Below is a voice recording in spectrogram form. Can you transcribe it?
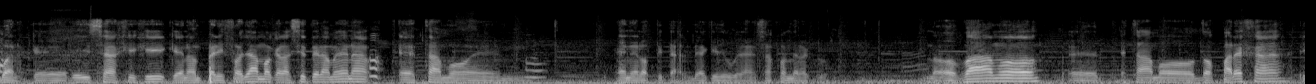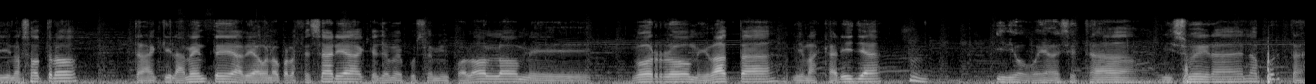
Bueno, que risa, jiji, que nos emperifollamos, que a las 7 de la mañana estamos en, en el hospital de aquí de Úbeda, en San Juan de la Cruz. Nos vamos, eh, estábamos dos parejas y nosotros, tranquilamente, había uno para cesárea, que yo me puse mi pololo, mi gorro, mi bata, mi mascarilla. Y digo, voy a ver si está mi suegra en la puerta.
